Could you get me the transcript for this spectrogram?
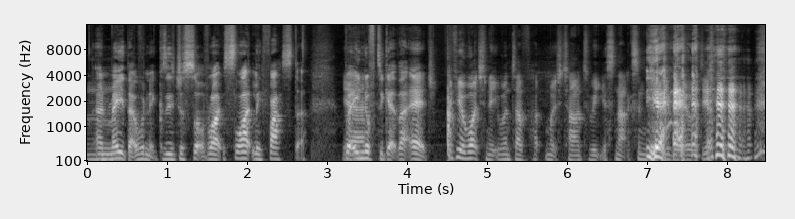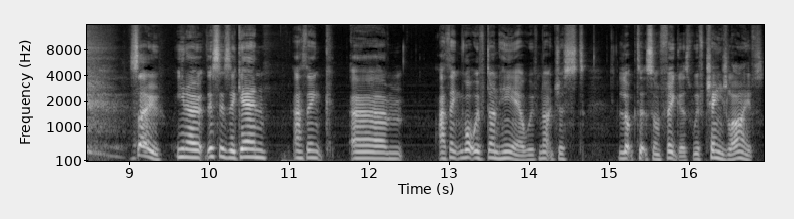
Mm. and made that, wouldn't it? Because he's just sort of like slightly faster. but Yeah. enough to get that edge. If you're watching it, you wouldn't have much time to eat your snacks and Yeah. Would you? So you know, this is again. I think. Um, I think what we've done here, we've not just looked at some figures. We've changed lives.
